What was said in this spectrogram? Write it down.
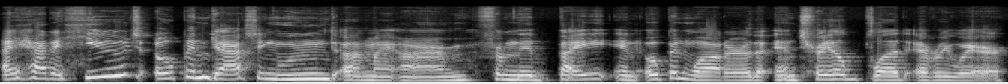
I had a huge open gashing wound on my arm from the bite in open water that, and trailed blood everywhere.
